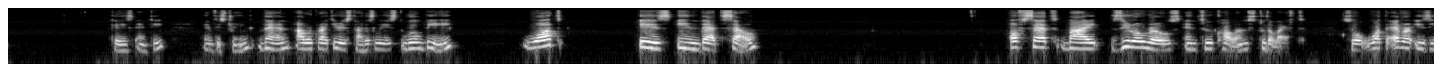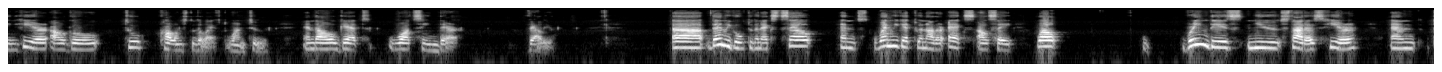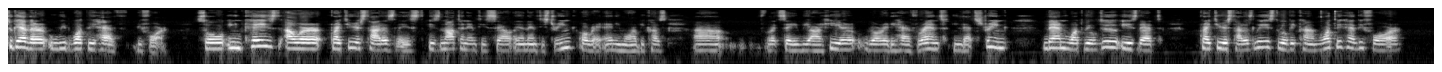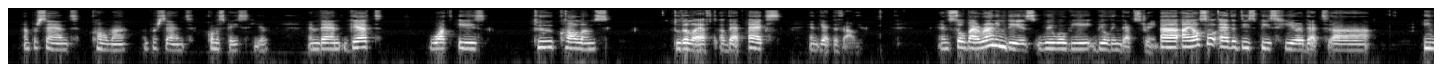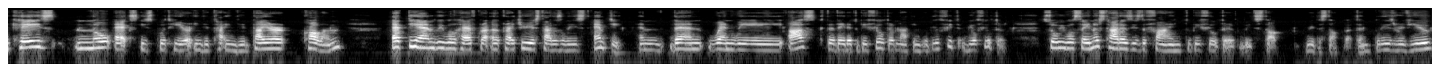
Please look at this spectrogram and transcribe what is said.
case empty, empty string, then our criteria status list will be what is in that cell offset by zero rows and two columns to the left. So whatever is in here, I'll go two columns to the left, one, two, and I'll get what's in there value. Uh, then we go to the next cell, and when we get to another X, I'll say, well, bring this new status here and together with what we have before. So in case our criteria status list is not an empty cell, an empty string already anymore because uh, let's say we are here, we already have rent in that string, then what we'll do is that criteria status list will become what we had before, ampersand, comma, ampersand, comma space here, and then get what is two columns to the left of that x and get the value. And so by running this, we will be building that string. Uh, I also added this piece here that uh, in case no x is put here in the, in the entire column, at the end we will have a criteria status list empty. And then when we ask the data to be filtered, nothing will be, filtered. So we will say no status is defined to be filtered with stop with the stop button. Please review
